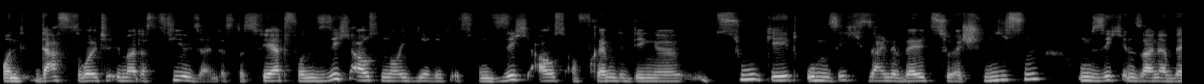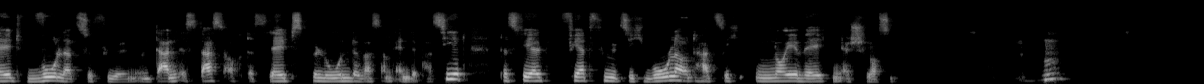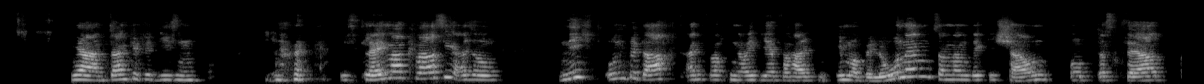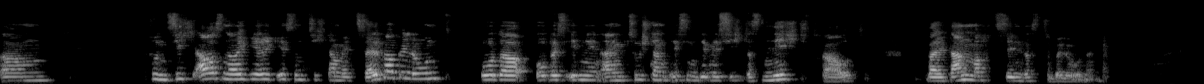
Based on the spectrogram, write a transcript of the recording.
Und das sollte immer das Ziel sein, dass das Pferd von sich aus neugierig ist, von sich aus auf fremde Dinge zugeht, um sich seine Welt zu erschließen, um sich in seiner Welt wohler zu fühlen. Und dann ist das auch das Selbstbelohnende, was am Ende passiert. Das Pferd, Pferd fühlt sich wohler und hat sich neue Welten erschlossen. Mhm. Ja, danke für diesen Disclaimer quasi. Also nicht unbedacht einfach Neugierverhalten immer belohnen, sondern wirklich schauen, ob das Pferd ähm, von sich aus neugierig ist und sich damit selber belohnt oder ob es eben in einem Zustand ist, in dem es sich das nicht traut, weil dann macht es Sinn, das zu belohnen.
